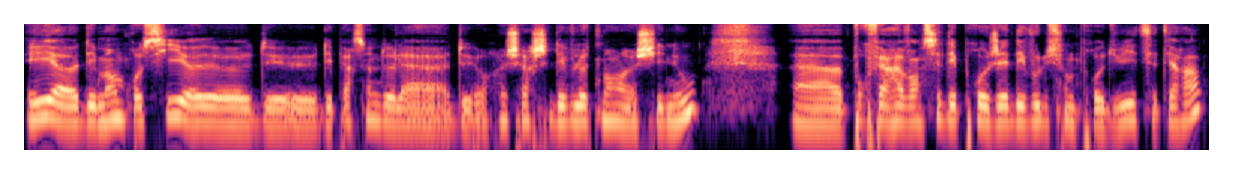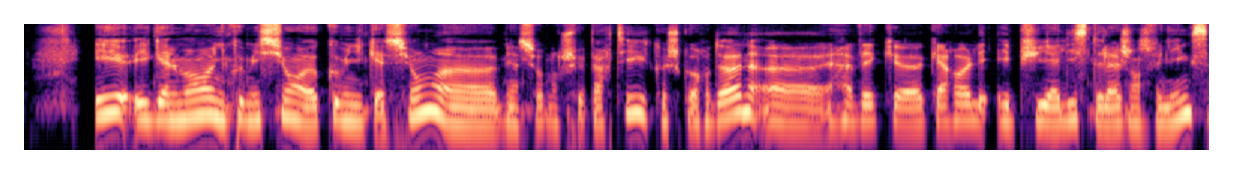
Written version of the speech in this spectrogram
et des membres aussi de, des personnes de la de recherche et développement chez nous pour faire avancer des projets d'évolution de produits, etc. Et également une commission communication, bien sûr, dont je fais partie, que je coordonne avec Carole et puis Alice de l'agence Venix,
